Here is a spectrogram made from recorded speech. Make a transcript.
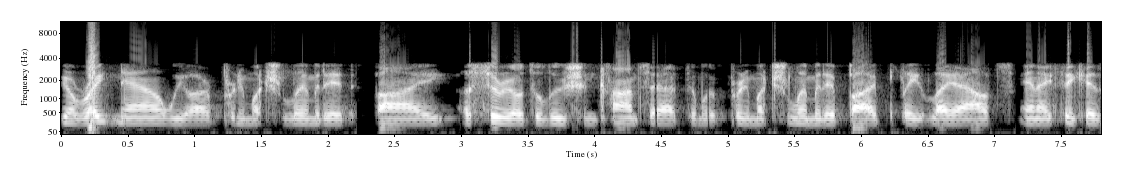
you know, right now we are pretty much limited by a serial dilution concept, and we're pretty much limited by plate layouts. And I think as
